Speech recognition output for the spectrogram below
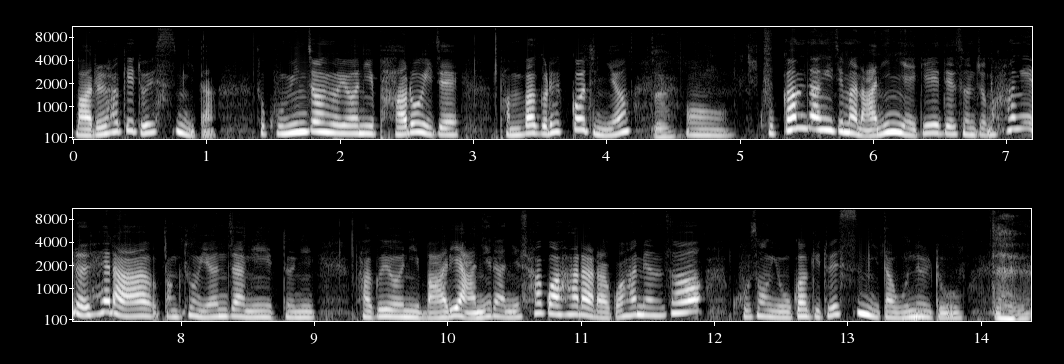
말을 하기도 했습니다. 그래서 고민정 의원이 바로 이제 반박을 했거든요. 네. 어, 국감장이지만 아닌 얘기에 대해서는 좀 항의를 해라 방통위원장이 했더니 박 의원이 말이 아니라니 사과하라라고 하면서 고성이 오가기도 했습니다. 오늘도. 네.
